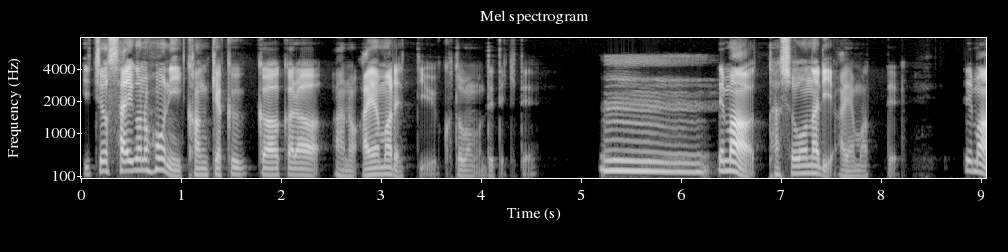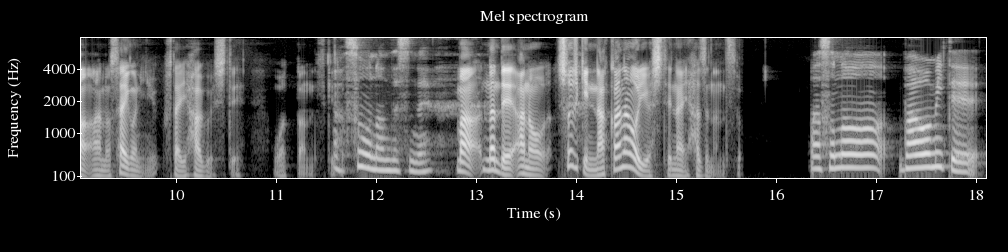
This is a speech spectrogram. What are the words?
一応最後の方に観客側から、あの、謝れっていう言葉も出てきて、うーん。で、まあ、多少なり謝って、で、まあ、あの、最後に二人ハグして終わったんですけどあ、、そうなんですね。まあ、なんで、あの、正直仲直りはしてないはずなんですよ。まあ、その場を見て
